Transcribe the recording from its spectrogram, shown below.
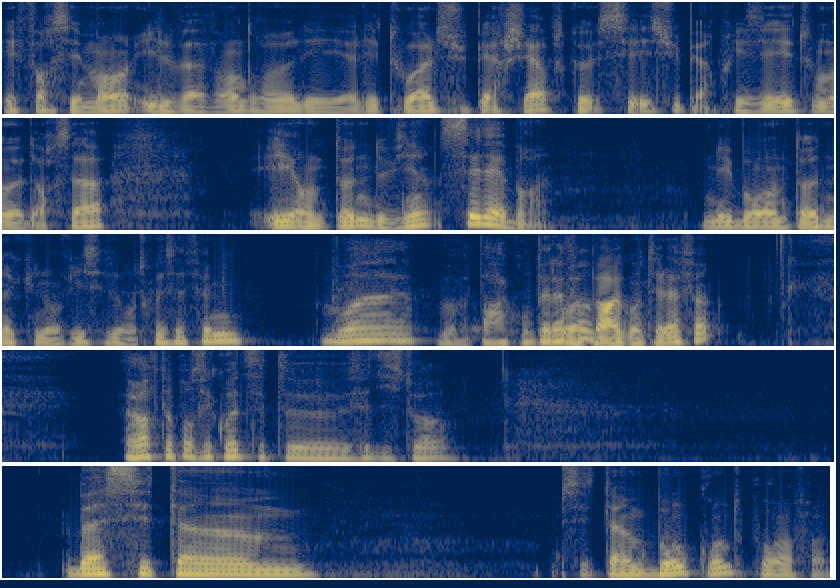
et forcément il va vendre les, les toiles super chères parce que c'est super prisé, tout le monde adore ça. Et Anton devient célèbre. Mais bon, Anton n'a qu'une envie, c'est de retrouver sa famille. Voilà, on va pas raconter la on fin. va pas raconter la fin. Alors, t'as pensé quoi de cette, euh, cette histoire? Bah c'est un c'est un bon conte pour enfants.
